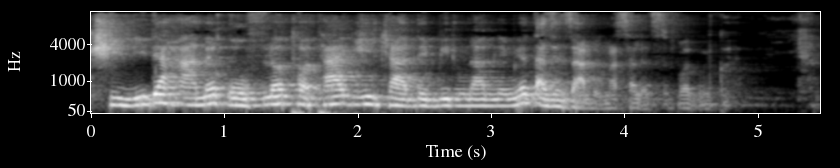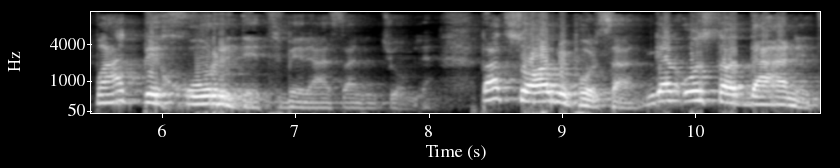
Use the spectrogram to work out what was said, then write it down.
کلید همه قفلا تا تگیر کرده بیرونم نمیاد؟ از این ضرب مسئله استفاده می‌کنه. باید به خوردت اصلا این جمله. بعد سوال می‌پرسن. میگن استاد دهنت.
